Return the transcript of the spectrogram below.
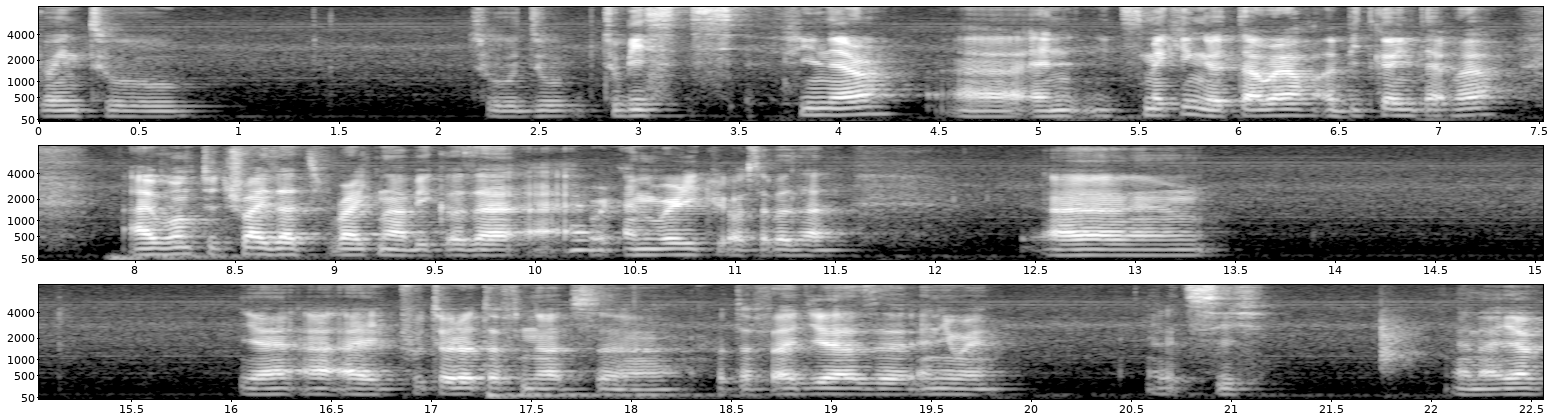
going to to do to be thinner uh, and it's making a tower, a Bitcoin tower. I want to try that right now because I, I am very curious about that. Um, yeah, I, I, put a lot of notes, uh, a lot of ideas. Uh, anyway, let's see, and I have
